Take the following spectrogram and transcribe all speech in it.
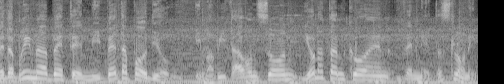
מדברים מהבטן, מבית הפודיום, עם עמית אהרונסון, יונתן כהן ונטע סלונים.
